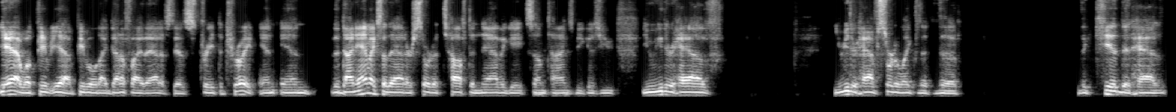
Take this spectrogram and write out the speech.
yeah, well, people, yeah, people would identify that as, as straight Detroit, and and the dynamics of that are sort of tough to navigate sometimes because you you either have you either have sort of like the the the kid that had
